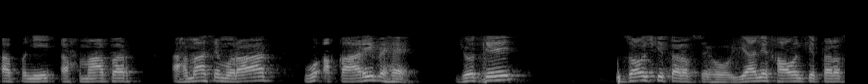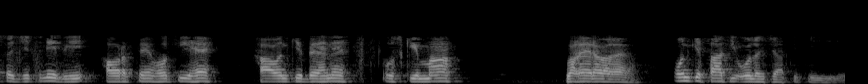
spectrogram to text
اپنی احما پر۔ احما سے مراد وہ اقارب ہے جو کہ زوج کی طرف سے ہو یعنی خاون کی طرف سے جتنی بھی عورتیں ہوتی ہے خاون کی بہنیں، اس کی ماں وغیرہ وغیرہ، ان کے ساتھ ہی الجھ جاتی تھی۔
